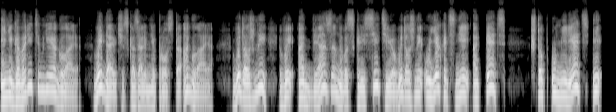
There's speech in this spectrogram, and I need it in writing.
И не говорите мне Аглая. Вы давеча сказали мне просто Аглая. Вы должны, вы обязаны воскресить ее, вы должны уехать с ней опять, чтоб умерять и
